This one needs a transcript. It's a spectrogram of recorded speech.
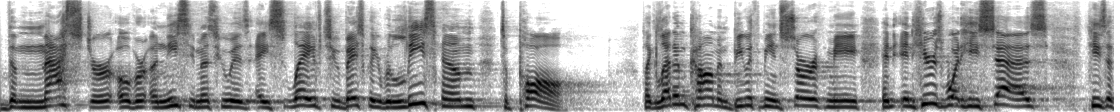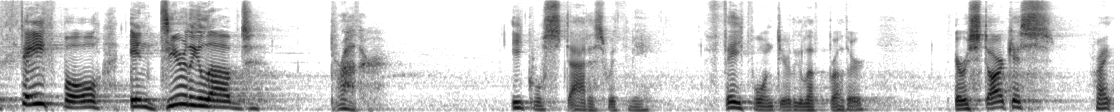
the master over Onesimus, who is a slave, to basically release him to Paul. Like, let him come and be with me and serve me. And, and here's what he says He's a faithful and dearly loved brother equal status with me, faithful and dearly loved brother. Aristarchus, right,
